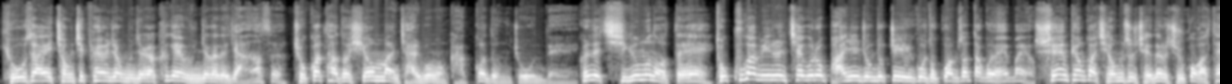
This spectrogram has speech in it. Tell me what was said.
교사의 정치 표현적 문제가 크게 문제가 되지 않았어요. 조과타도 시험만 잘 보면 갔거든 좋은데. 그런데 지금은 어때? 독후가 미는 책으로 반일 종족주의 읽고 독후감 썼다고 해봐요. 수행평가 점수 제대로 줄 것 같아?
